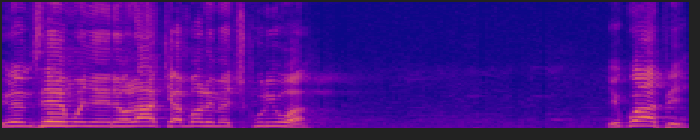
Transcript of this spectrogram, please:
Yule mzee mwenye eneo lake ambalo limechukuliwa yuko wapi?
